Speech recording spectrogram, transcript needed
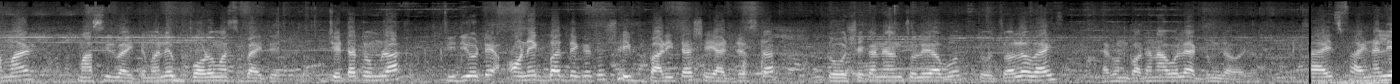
আমার মাসির বাড়িতে মানে বড় মাসির বাড়িতে। যেটা তোমরা ভিডিওতে অনেকবার দেখেছ, সেই বাড়িটা, সেই অ্যাড্রেসটা তো সেখানে আমি চলে যাব। তো চলো ভাই, এখন কথা না বলে একদম যাওয়া যাক। গাইজ ফাইনালি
